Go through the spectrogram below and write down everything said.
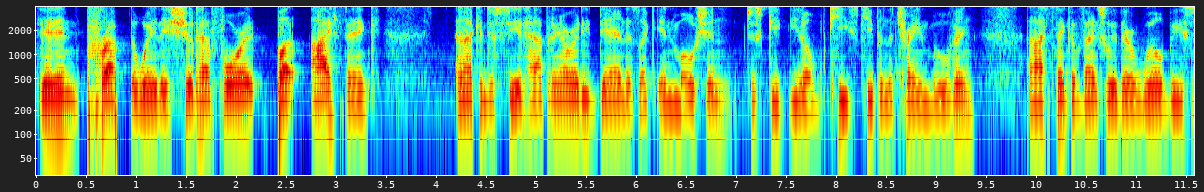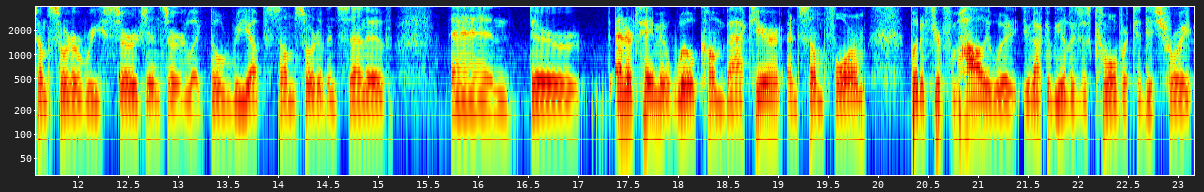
They didn't prep the way they should have for it. But I think, and I can just see it happening already. Dan is like in motion, just keep, you know keeps keeping the train moving, and I think eventually there will be some sort of resurgence or like they'll re up some sort of incentive, and their entertainment will come back here in some form. But if you're from Hollywood, you're not gonna be able to just come over to Detroit,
